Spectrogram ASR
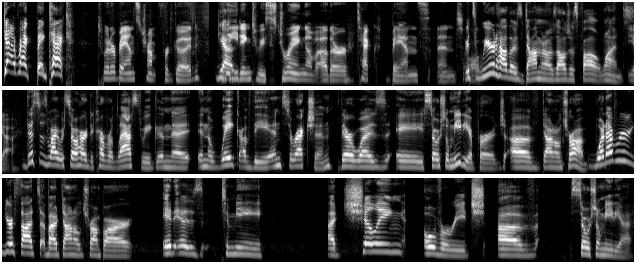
Get wrecked, big tech. Twitter bans Trump for good, Yeah. leading to a string of other tech bans. And It's all- weird how those dominoes all just fall at once. Yeah. This is why it was so hard to cover last week. In the in the wake of the insurrection, there was a social media purge of Donald Trump. Whatever your thoughts about Donald Trump are, it is to me a chilling overreach of social media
